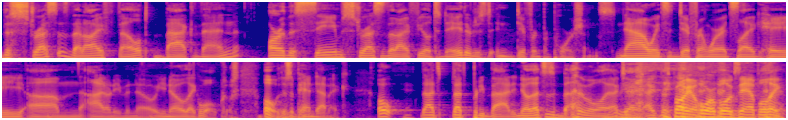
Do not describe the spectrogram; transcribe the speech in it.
the stresses that I felt back then are the same stresses that I feel today. They're just in different proportions. Now it's different where it's like, hey, um, I don't even know, you know, like, well, oh, there's a pandemic oh, that's that's pretty bad. You know, that's as bad. Well, actually, I, I, that's probably a horrible example. Like,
